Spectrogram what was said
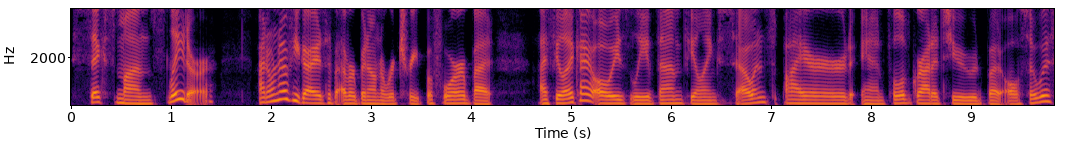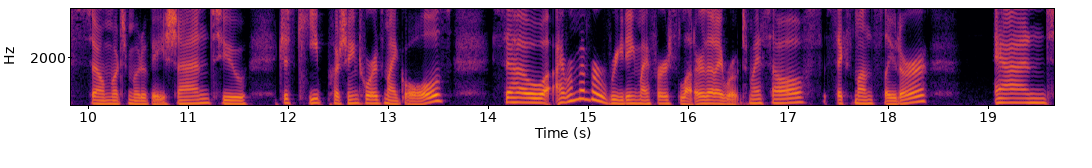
six months later. I don't know if you guys have ever been on a retreat before, but I feel like I always leave them feeling so inspired and full of gratitude, but also with so much motivation to just keep pushing towards my goals. So I remember reading my first letter that I wrote to myself six months later, and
